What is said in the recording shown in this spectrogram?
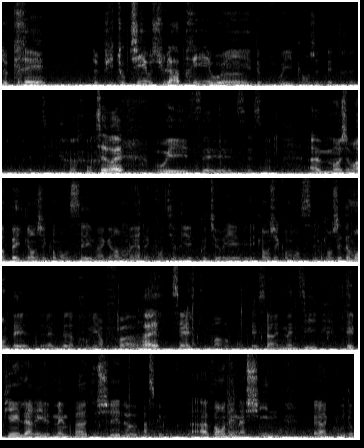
de créer? Depuis tout petit ou tu l'as appris ou, euh, Oui, depuis quand j'étais très très très petit. C'est vrai? Oui, c'est ça. Euh, moi, je me rappelle quand j'ai commencé, ma grand-mère est couturier, couturier. Et quand j'ai commencé, quand j'ai demandé d'elle de la première fois, Ouais. c'est elle qui m'a raconté ça. Elle m'a dit Tes pieds, ils n'arrivent même pas à toucher le. Parce que avant les machines à coudre,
